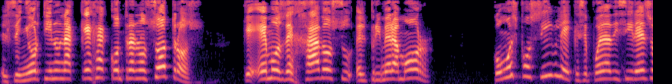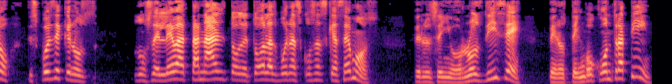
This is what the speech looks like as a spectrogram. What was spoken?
el Señor tiene una queja contra nosotros, que hemos dejado el primer amor. ¿Cómo es posible que se pueda decir eso después de que nos, nos eleva tan alto de todas las buenas cosas que hacemos? Pero el Señor nos dice, pero tengo contra ti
